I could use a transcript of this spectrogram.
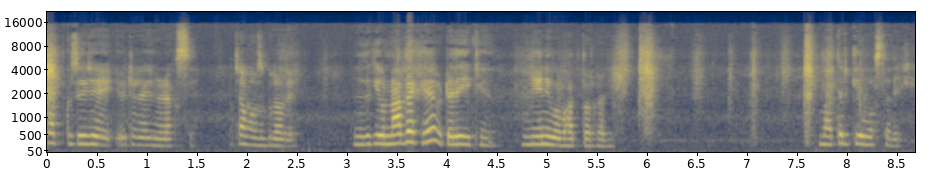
সব কিছু এই যে এটা রেখে রাখছে চামচগুলো রে। যদি কেউ না দেখে ওটা দিয়ে নিয়ে নিব ভাত তরকারি। ভাতের কি অবস্থা দেখি।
